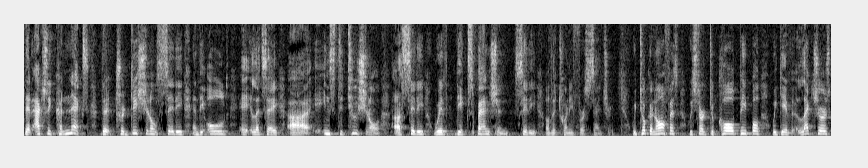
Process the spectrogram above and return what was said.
that actually connects the traditional city and the old, eh, let's say, uh, institutional uh, city with the expansion city of the 21st century. We took an office, we started to call people, we gave lectures,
